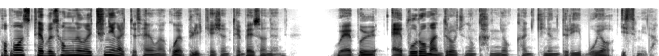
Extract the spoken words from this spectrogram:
퍼포먼스 탭은 성능을 튜닝할 때 사용하고 애플리케이션 탭에서는 웹을 앱으로 만들어주는 강력한 기능들이 모여 있습니다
